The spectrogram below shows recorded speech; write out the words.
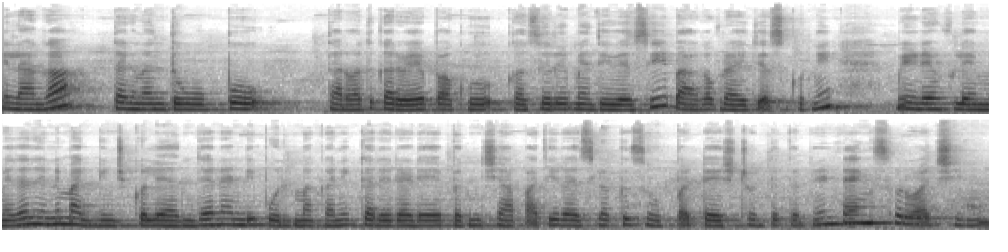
ఇలాగా తగినంత ఉప్పు తర్వాత కరివేపాకు కసూరి మెంతి వేసి బాగా ఫ్రై చేసుకుని మీడియం ఫ్లేమ్ మీద దీన్ని మగ్గించుకోవాలి. అంతేనండి. పూరి మకాని కర్రీ రెడీ అయిపోయింది. చపాతీ రైస్లోకి సూపర్ టేస్ట్ ఉంటుంది. Thanks for watching.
